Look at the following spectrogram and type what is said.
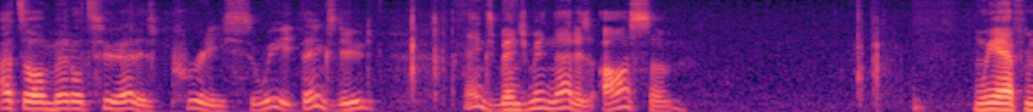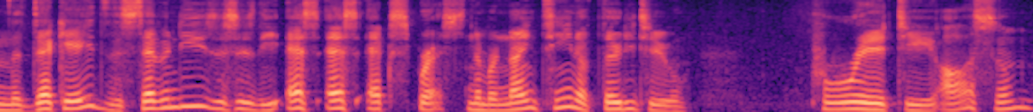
That's all metal too. That is pretty sweet. Thanks, dude. Thanks, Benjamin. That is awesome. We have from the decades, the 70s, this is the SS Express, number 19 of 32. Pretty awesome.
